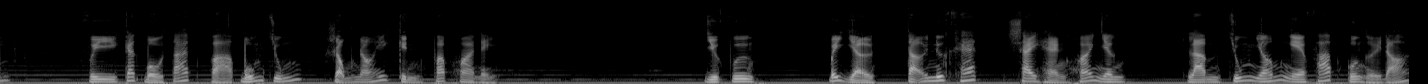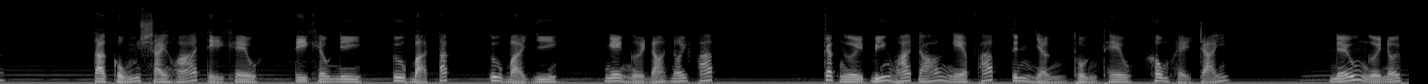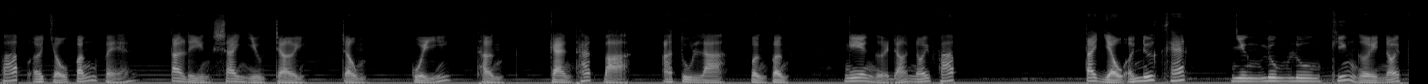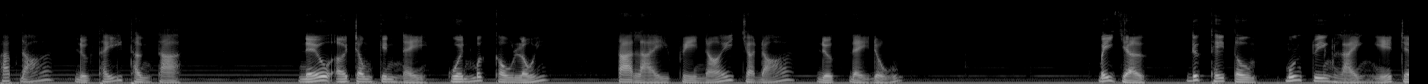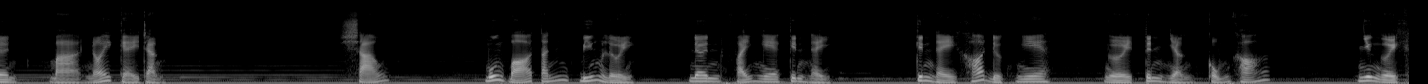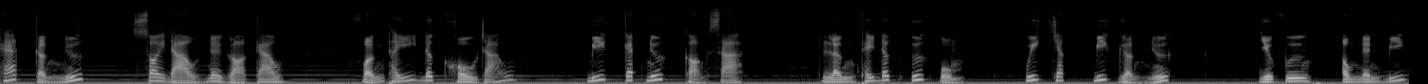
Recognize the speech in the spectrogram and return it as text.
Vì các bồ tát và bốn chúng rộng nói kinh pháp hoa này. Dược vương, bây giờ ta ở nước khác, sai hàng hóa nhân, làm chúng nhóm nghe pháp của người đó. Ta cũng sai hóa tỳ kheo tỳ kheo ni ưu bà tắc ưu bà di, nghe người đó nói pháp các người biến hóa đó nghe pháp tin nhận thuận theo không hề trái. Nếu người nói pháp ở chỗ vắng vẻ, ta liền sai nhiều trời trồng quỷ, thần càng thác bà, atula, vân vân, nghe người đó nói pháp. Ta giàu ở nước khác, nhưng luôn luôn khiến người nói pháp đó được thấy thân ta. Nếu ở trong kinh này quên mất câu lối, ta lại vì nói cho đó được đầy đủ bây giờ đức thế tôn muốn tuyên lại nghĩa trên mà nói kệ rằng 6. Muốn bỏ tánh biến lười nên phải nghe kinh này. Kinh này khó được nghe, người tin nhận cũng khó. như người khác cần nước, soi đào nơi gò cao, vẫn thấy đất khô ráo, biết cách nước còn xa. Lần thấy đất ướt bùn, quyết chắc biết gần nước. Dược vương, ông nên biết,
